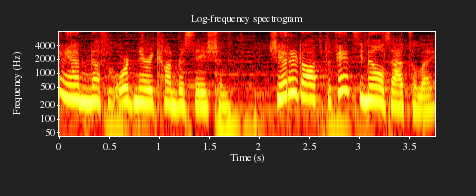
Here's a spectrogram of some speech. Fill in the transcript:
Having had enough of ordinary conversation, she headed off to Fancy Mel's atelier.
